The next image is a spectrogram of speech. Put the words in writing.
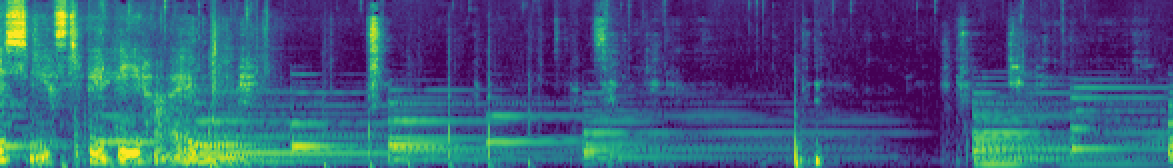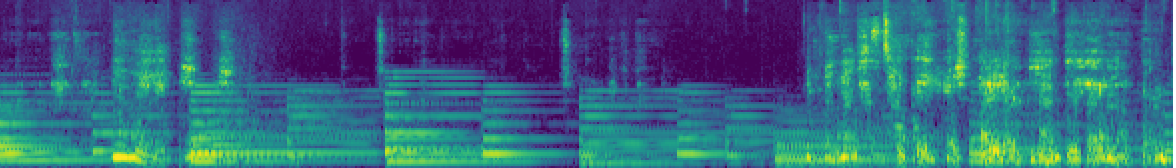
This needs to be beehive. Alright. Take a big bite of my blueberry muffin.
